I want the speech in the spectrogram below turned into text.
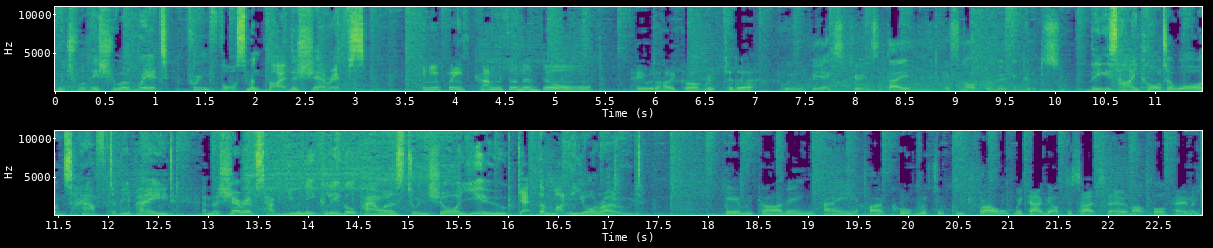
which will issue a writ for enforcement by the sheriffs. Can you please come to the door? Here with the High Court writ today. We will be executing today, if not removing goods. These High Court awards have to be paid, and the sheriffs have unique legal powers to ensure you get the money you're owed. Here regarding a High Court writ of control. We can't get off the site today without full payment.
